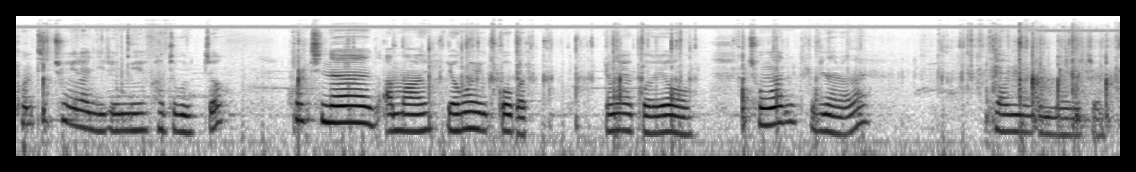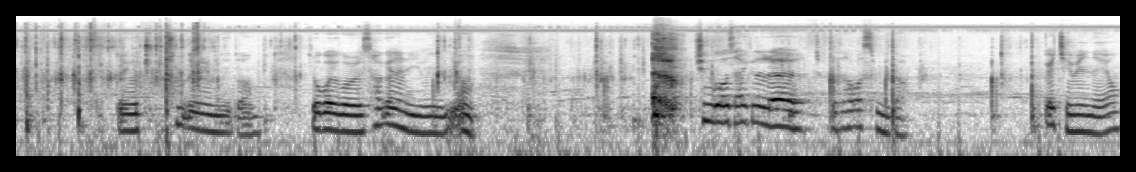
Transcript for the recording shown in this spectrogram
펀치총이란 이름이 가지고 있죠. 펀치는 아마 영어일 것 같, 영어일 거예요. 총은 우리나라 말, 대한민국 말이죠. 네, 이거 추천드립니다. 제가 이걸 사게 된 이유는요. 친구가 사길래 저도 사봤습니다. 꽤 재밌네요.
